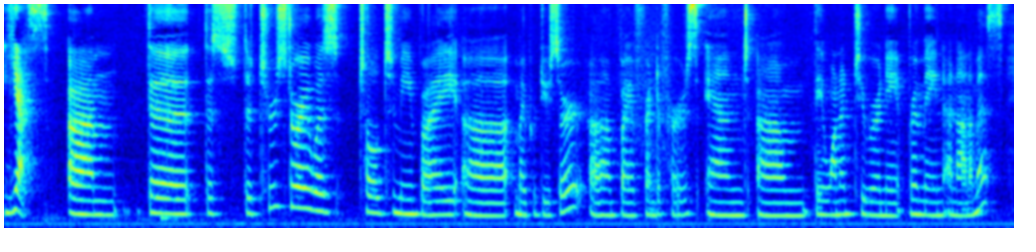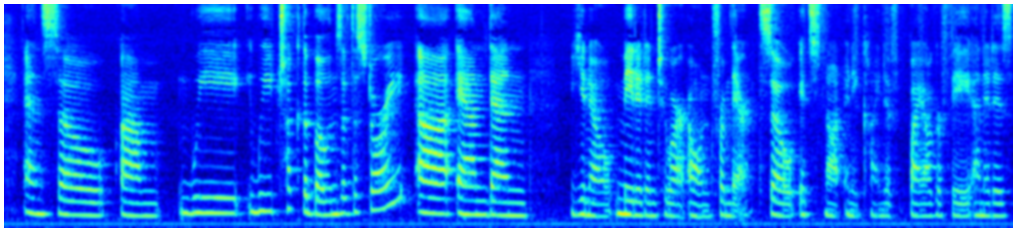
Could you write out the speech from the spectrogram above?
Yes. Um, the, the, the true story was told to me by uh, my producer, uh, by a friend of hers, and um, they wanted to remain, remain anonymous. And so um, we we took the bones of the story uh, and then you know made it into our own from there. So it's not any kind of biography, and it is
